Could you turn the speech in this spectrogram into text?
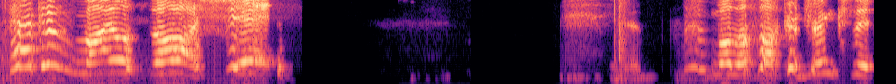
Packet of mild sauce! Shit! Shit. Motherfucker drinks it!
